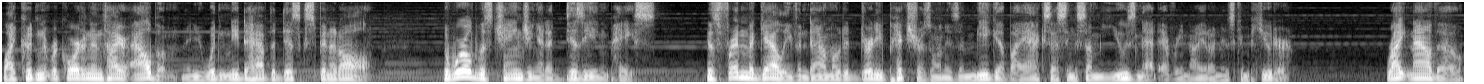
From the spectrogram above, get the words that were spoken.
Why couldn't it record an entire album and you wouldn't need to have the disc spin at all? The world was changing at a dizzying pace. His friend Miguel even downloaded dirty pictures on his Amiga by accessing some Usenet every night on his computer. Right now, though,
